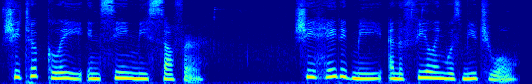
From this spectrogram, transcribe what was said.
She took glee in seeing me suffer. She hated me and the feeling was mutual.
